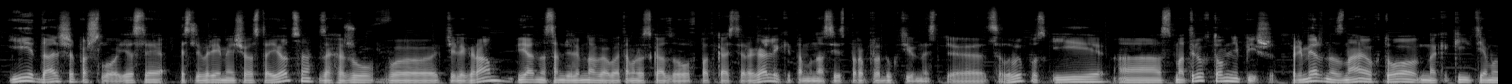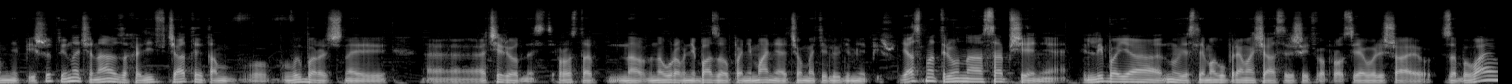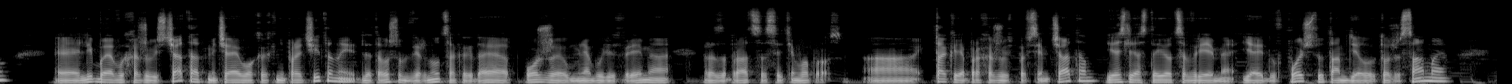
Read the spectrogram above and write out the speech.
И дальше пошло. Если, если время еще остается, захожу в Telegram. Я на самом деле много об этом рассказывал в подкасте Рогалики. Там у нас есть про продуктивность э, целый выпуск. И э, смотрю, кто мне пишет. Примерно знаю, кто на какие темы мне пишет. И начинаю заходить в чаты там в выборочной э, очередности. Просто на, на уровне базового понимания, о чем эти люди мне пишут. Я смотрю на сообщения. Либо я, ну, если могу прямо сейчас решить вопрос, я его решаю, забываю. Э, либо я выхожу из чата, отмечаю его как непрочитанный, для того, чтобы вернуться, когда я позже у меня будет время разобраться с этим вопросом. А, так я прохожусь по всем чатам. Если остается время, я иду в почту, там делаю то же самое.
